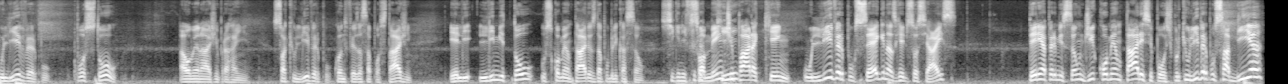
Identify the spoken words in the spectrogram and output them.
o Liverpool postou a homenagem para a rainha. Só que o Liverpool, quando fez essa postagem, ele limitou os comentários da publicação. Significa Somente que para quem o Liverpool segue nas redes sociais terem a permissão de comentar esse post, porque o Liverpool sabia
